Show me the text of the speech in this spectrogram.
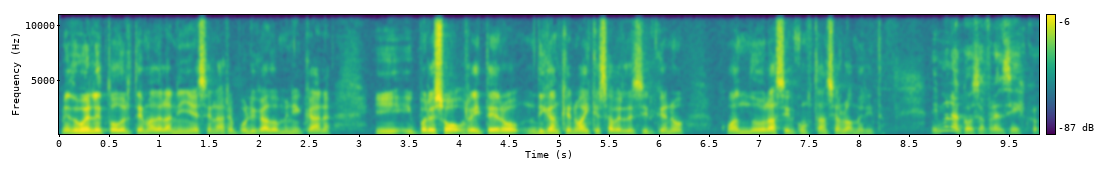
me duele todo el tema de la niñez en la República Dominicana. Y, y por eso reitero, digan que no, hay que saber decir que no cuando las circunstancias lo ameritan. Dime una cosa, Francisco.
